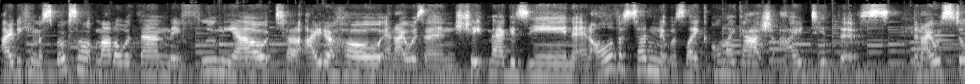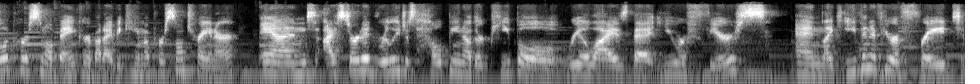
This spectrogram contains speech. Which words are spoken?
I became a spokesmodel with them. They flew me out to Idaho and I was in Shape magazine. And all of a sudden it was like, oh my gosh, I did this. And I was still a personal banker, but I became a personal trainer. And I started really just helping other people realize that you are fierce. And like, even if you're afraid to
